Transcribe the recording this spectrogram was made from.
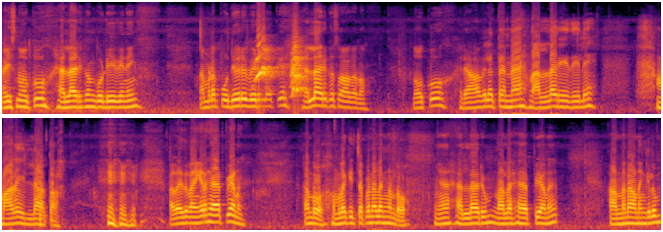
ഗൈസ് നോക്കൂ എല്ലാവർക്കും ഗുഡ് ഈവനിങ് നമ്മുടെ പുതിയൊരു വീടിലേക്ക് എല്ലാവർക്കും സ്വാഗതം. നോക്കൂ രാവിലെ തന്നെ നല്ല രീതിയിൽ മഴയില്ലാത്ത അതായത് ഭയങ്കര ഹാപ്പിയാണ്. കണ്ടോ നമ്മളെ കിച്ചപ്പനെല്ലാം കണ്ടോ? ഞാൻ എല്ലാവരും നല്ല ഹാപ്പിയാണ്. അണ്ണനാണെങ്കിലും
